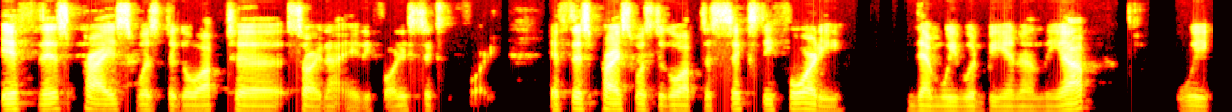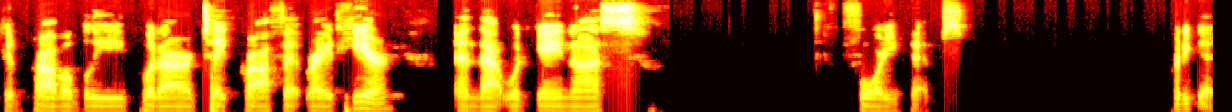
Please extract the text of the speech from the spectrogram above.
if this price was to go up to, sorry, not 80 40, 60 40. If this price was to go up to 60 40, then we would be in on the up. We could probably put our take profit right here, and that would gain us 40 pips. Pretty good.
